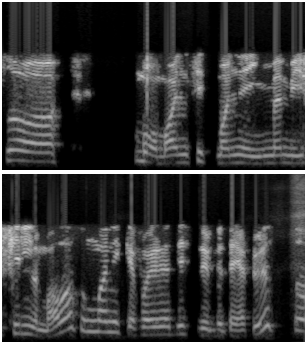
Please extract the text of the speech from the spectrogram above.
så må man, sitter man inn med mye filmer da, som man ikke får distributert ut. Så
